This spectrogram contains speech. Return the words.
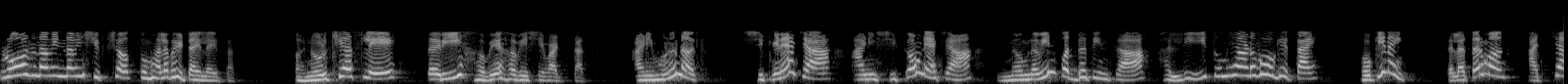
रोज नवीन नवीन शिक्षक तुम्हाला भेटायला येतात. अनोळखी असले तरी हवे हवेशे वाटतात. आणि म्हणूनच शिकण्याच्या आणि शिकवण्याच्या नवनवीन पद्धतींचा हल्ली तुम्ही अनुभव घेताय. हो की नाही? चला तर मग आजच्या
